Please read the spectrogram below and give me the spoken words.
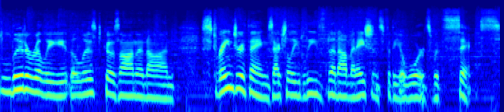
literally, the list goes on and on. Stranger Things actually leads the nominations for the awards with six.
